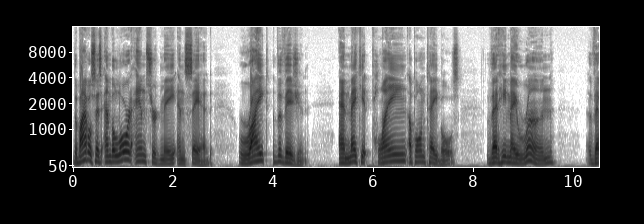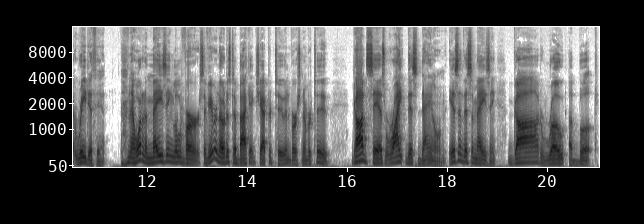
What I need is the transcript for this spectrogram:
The Bible says, And the Lord answered me and said, Write the vision and make it plain upon tables, that he may run that readeth it. Now, what an amazing little verse. Have you ever noticed Habakkuk chapter 2 and verse number 2? God says, Write this down. Isn't this amazing? God wrote a book.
